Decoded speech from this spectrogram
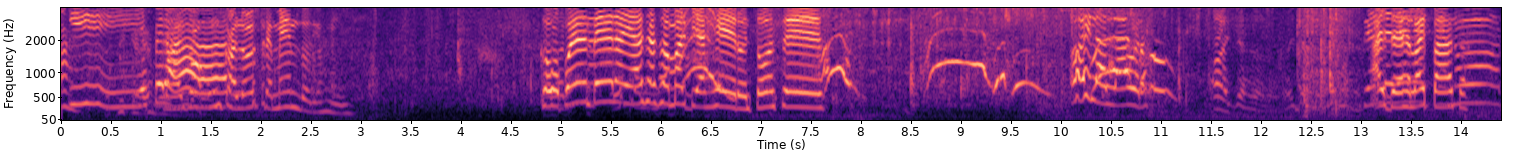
aquí y Ay, un esperar. calor tremendo, Dios mío. Como pueden ver, allá se asoma el viajero, entonces... ¡Ay, la Laura! Ay, ya. Ay, déjelo, ahí pasa.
